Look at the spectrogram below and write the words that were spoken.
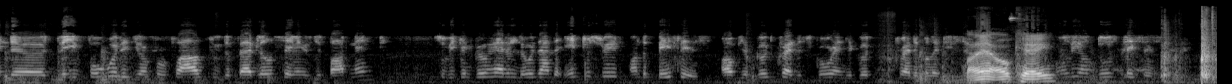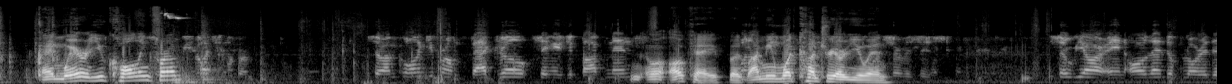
And uh, they forwarded your profile to the Federal Savings Department so we can go ahead and lower down the interest rate on the basis of your good credit score and your good credibility, sir. Ah, yeah, okay. Only on those places. And where are you calling from? We got your number. So I'm calling you from Federal Savings Department. Oh, okay, but I mean, what country are you in? Services. So we are in Orlando, Florida,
